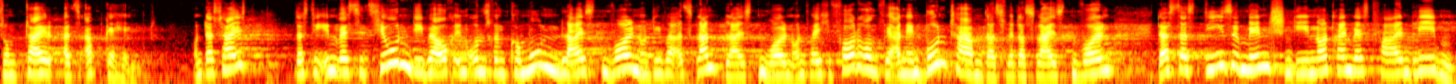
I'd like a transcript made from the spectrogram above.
zum Teil als abgehängt. Und das heißt, dass die Investitionen, die wir auch in unseren Kommunen leisten wollen und die wir als Land leisten wollen und welche Forderung wir an den Bund haben, dass wir das leisten wollen, dass das diese Menschen, die in Nordrhein-Westfalen leben,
